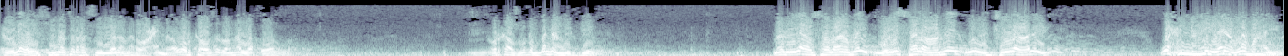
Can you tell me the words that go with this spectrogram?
wuxuu leeyahay sunnata rasuulillah ma raacin oo hal qowlo warkaas oo banaan jeedo nabiga salaamay way salaameen way jiwaanay waxna hayaan lama hayo.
